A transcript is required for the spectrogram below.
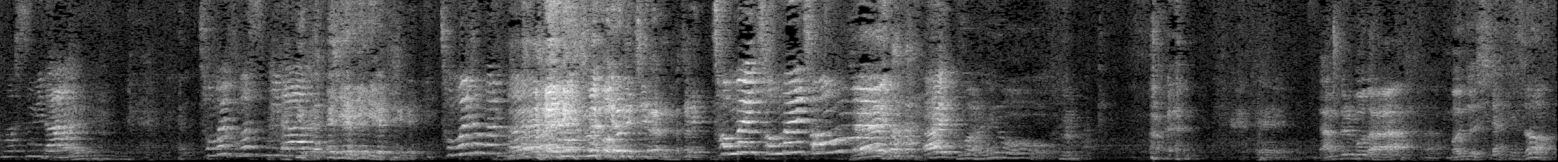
고맙습니다. 정말 고맙습니다. 정말 정말 고맙습니다. 아이 수고하지 정말 정말 정말. 에이, 아이 그만해요. 네, 남들보다 먼저 시작해서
